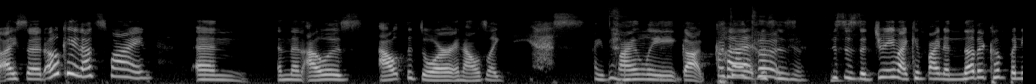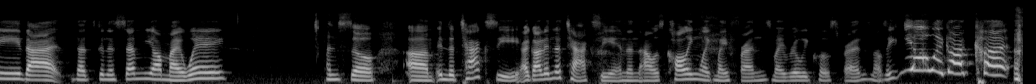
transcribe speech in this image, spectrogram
i said okay that's fine and and then i was out the door and i was like yes i finally got cut, got cut. this is Yeah. this is the dream i can find another company that that's gonna send me on my way and so um, in the taxi i got in the taxi and then i was calling like my friends my really close friends and i was like yo i got cut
